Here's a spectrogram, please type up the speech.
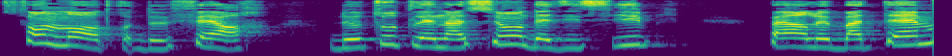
Son ordre de faire de toutes les nations des disciples par le baptême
